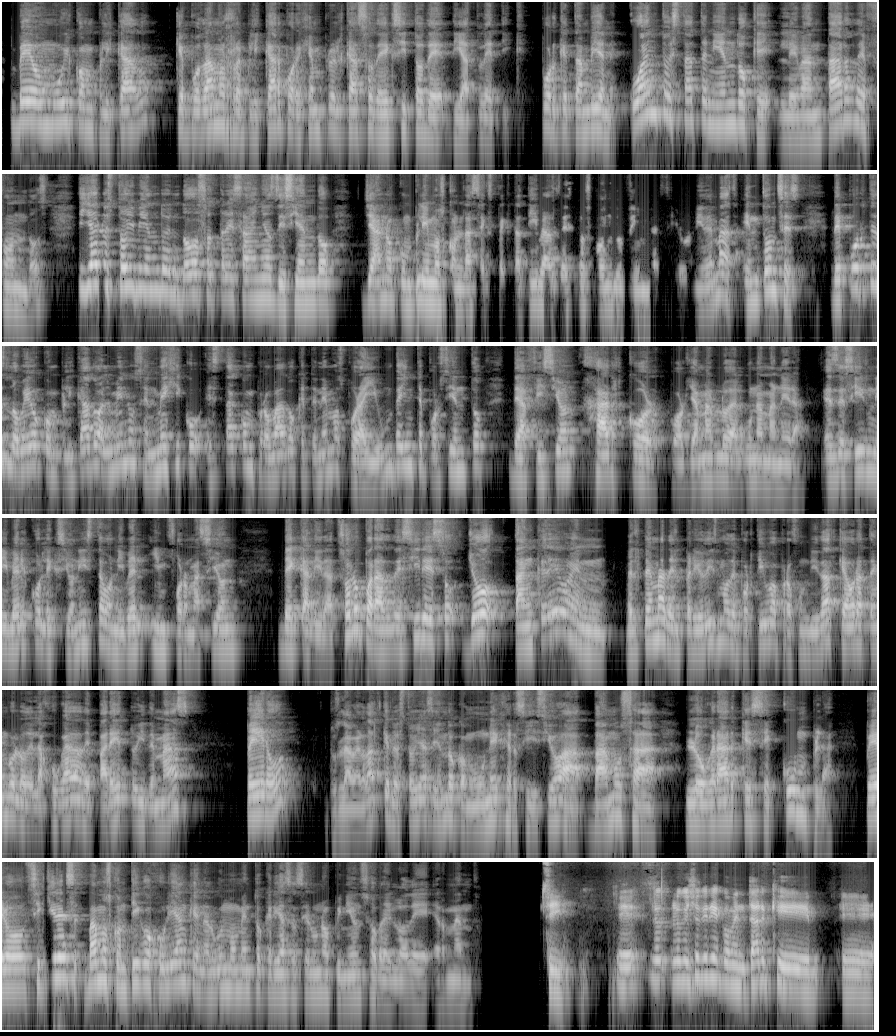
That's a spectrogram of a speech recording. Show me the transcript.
veo muy complicado que podamos replicar, por ejemplo, el caso de éxito de The Athletic, porque también cuánto está teniendo que levantar de fondos, y ya lo estoy viendo en dos o tres años diciendo, ya no cumplimos con las expectativas de estos fondos de inversión y demás. Entonces, deportes lo veo complicado, al menos en México está comprobado que tenemos por ahí un 20% de afición hardcore, por llamarlo de alguna manera, es decir, nivel coleccionista o nivel información de calidad. Solo para decir eso, yo tan creo en el tema del periodismo deportivo a profundidad que ahora tengo lo de la jugada de Pareto y demás, pero pues la verdad que lo estoy haciendo como un ejercicio a vamos a lograr que se cumpla. Pero si quieres, vamos contigo, Julián, que en algún momento querías hacer una opinión sobre lo de Hernando. Sí, eh, lo, que yo quería comentar que, eh,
